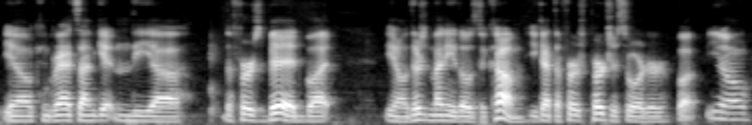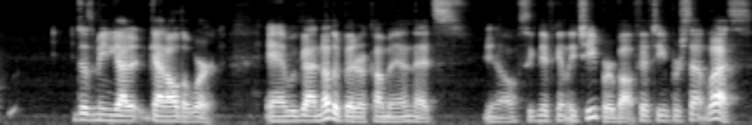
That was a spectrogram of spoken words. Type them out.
you know, congrats on getting the uh, the first bid, but you know, there's many of those to come. You got the first purchase order, but you know, it doesn't mean you got it, got all the work. And we've got another bidder come in that's you know significantly cheaper, about fifteen percent less.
